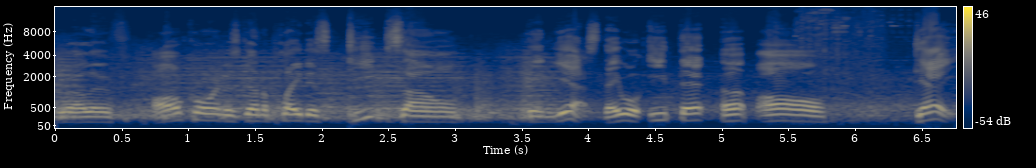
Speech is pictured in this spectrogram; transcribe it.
Well, if Alcorn is going to play this deep zone, then yes, they will eat that up all day.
